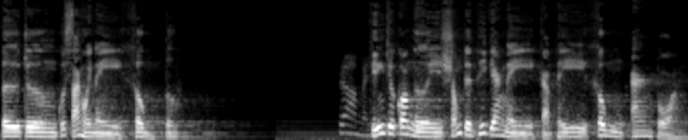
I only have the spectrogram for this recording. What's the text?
Từ trường của xã hội này không tốt. Khiến cho con người sống trên thế gian này Cảm thấy không an toàn,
